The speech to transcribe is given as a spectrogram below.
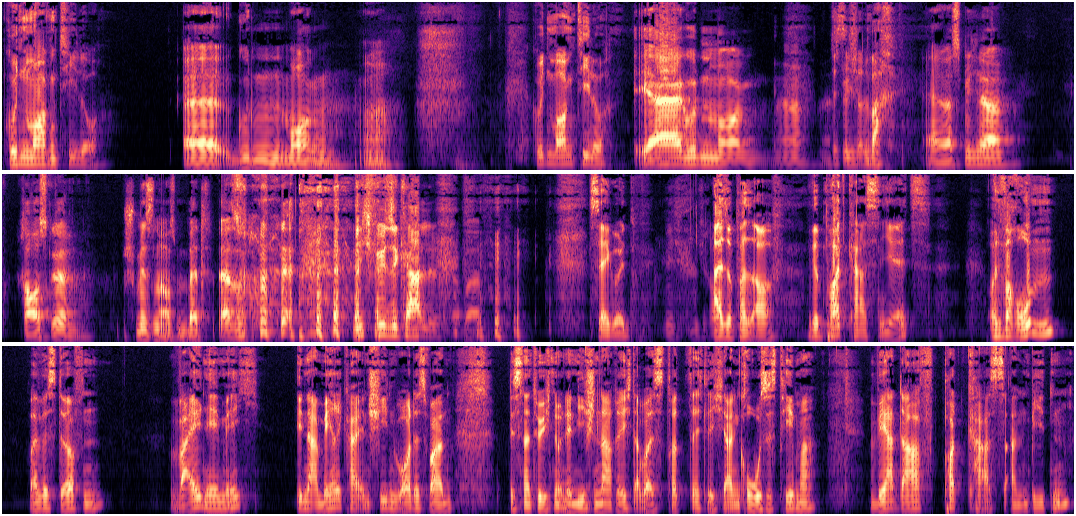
Guten Morgen, Thilo. Äh, guten Morgen. Ja, Guten Morgen, Thilo. ja guten Morgen. Ja, Bist du schon wach? Ja, du hast mich ja rausgeschmissen aus dem Bett. Also nicht physikalisch, aber Sehr gut. nicht, nicht. Also pass auf, wir podcasten jetzt. Und warum? Weil wir es dürfen. Weil nämlich in Amerika entschieden wurde, es war ein, ist natürlich nur eine Nischennachricht, aber es ist tatsächlich ja ein großes Thema. Wer darf Podcasts anbieten?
